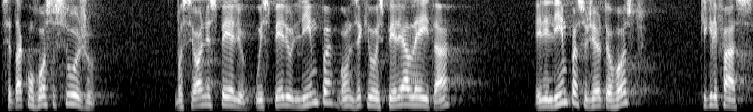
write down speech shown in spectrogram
Você está com o rosto sujo. Você olha no espelho. O espelho limpa, vamos dizer que o espelho é a lei, tá? Ele limpa a sujeira do teu rosto? O que, que ele faz?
